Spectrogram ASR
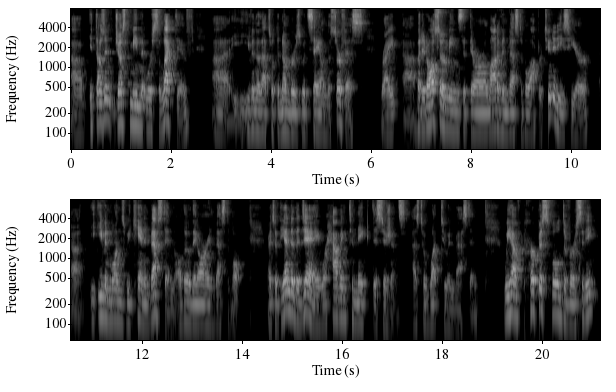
uh, it doesn't just mean that we're selective, uh, even though that's what the numbers would say on the surface, right? Uh, but it also means that there are a lot of investable opportunities here, uh, even ones we can't invest in, although they are investable, right? So at the end of the day, we're having to make decisions as to what to invest in. We have purposeful diversity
